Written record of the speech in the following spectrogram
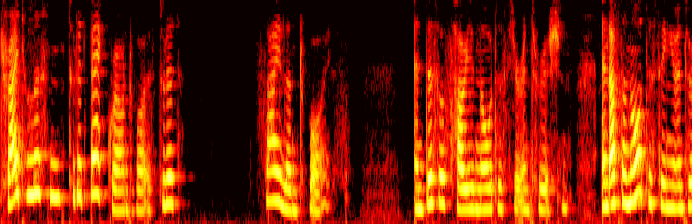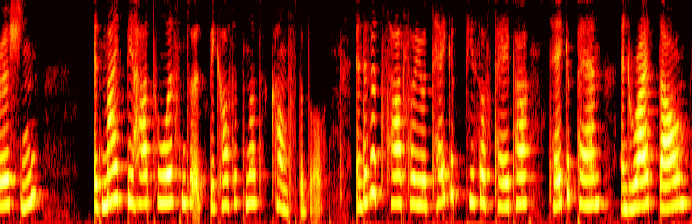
try to listen to that background voice to that silent voice. And this is how you notice your intuition. And after noticing your intuition, it might be hard to listen to it because it's not comfortable. And if it's hard for you, take a piece of paper, take a pen, and write down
